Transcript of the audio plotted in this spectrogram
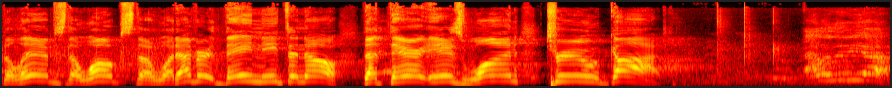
the libs, the wokes, the whatever, they need to know that there is one true God. Hallelujah.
